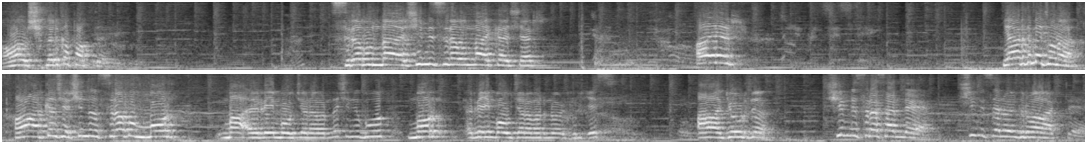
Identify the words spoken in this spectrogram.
Aa ışıkları kapattı. Sıra bunda. Şimdi sıra bunda arkadaşlar. Hayır. Yardım et ona. Aa arkadaşlar şimdi sıra bu mor e, rainbow canavarında. Şimdi bu mor rainbow canavarını öldüreceğiz. Aa gördü. Şimdi sıra sende. Şimdi sen öldürme vakti.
